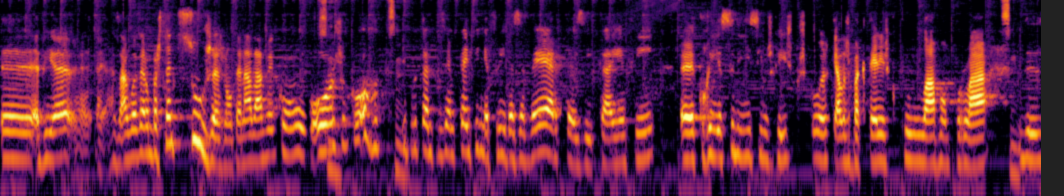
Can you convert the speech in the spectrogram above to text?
Uh, havia eh, as águas eram bastante sujas, não tem nada a ver com hoje, sim, com, sim. e portanto, por exemplo, quem tinha feridas abertas e quem, enfim, uh, corria seríssimos riscos com aquelas bactérias que pululavam por lá sim. de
